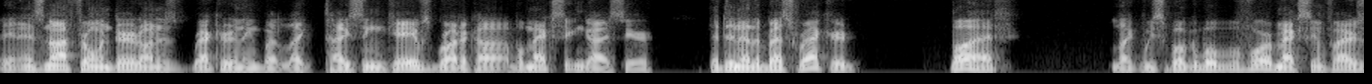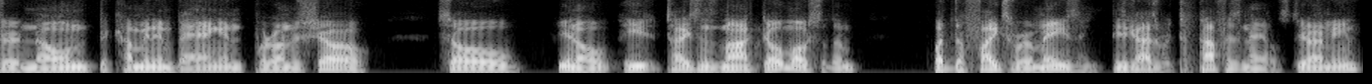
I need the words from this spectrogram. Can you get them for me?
and it's not throwing dirt on his record or anything, but like Tyson Caves brought a couple Mexican guys here that didn't have the best record, but like we spoke about before, Mexican fighters are known to come in and bang and put on the show. So you know, he Tyson's knocked out most of them, but the fights were amazing. These guys were tough as nails. Do you know what I mean?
